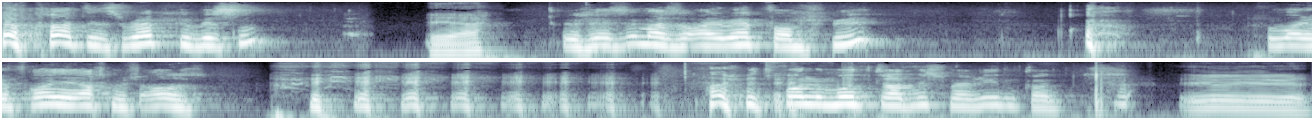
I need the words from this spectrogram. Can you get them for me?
Ich habe gerade ins Rap gewissen. ja. Ich jetzt immer so ein Rap vorm Spiel. Und meine Freundin lacht mich aus. Weil ich mit vollem Mund gerade nicht mehr reden konnte. Das,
